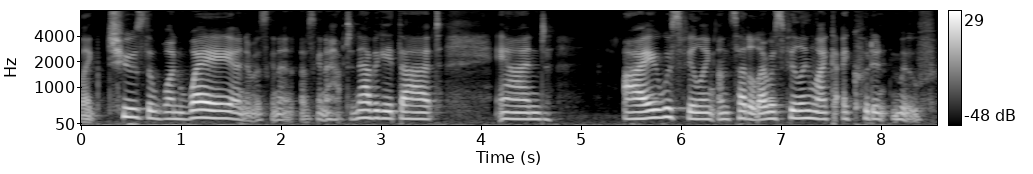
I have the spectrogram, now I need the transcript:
like choose the one way and it was going to I was going to have to navigate that and I was feeling unsettled. I was feeling like I couldn't move.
